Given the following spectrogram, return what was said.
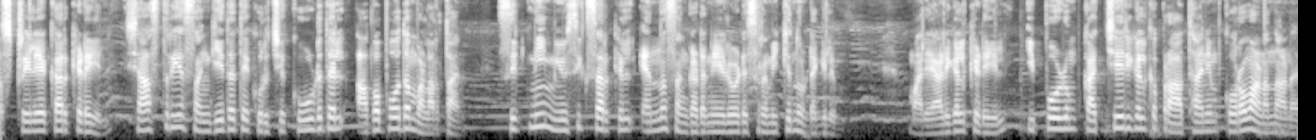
ഓസ്ട്രേലിയക്കാർക്കിടയിൽ ശാസ്ത്രീയ സംഗീതത്തെക്കുറിച്ച് കൂടുതൽ അവബോധം വളർത്താൻ സിഡ്നി മ്യൂസിക് സർക്കിൾ എന്ന സംഘടനയിലൂടെ ശ്രമിക്കുന്നുണ്ടെങ്കിലും മലയാളികൾക്കിടയിൽ ഇപ്പോഴും കച്ചേരികൾക്ക് പ്രാധാന്യം കുറവാണെന്നാണ്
